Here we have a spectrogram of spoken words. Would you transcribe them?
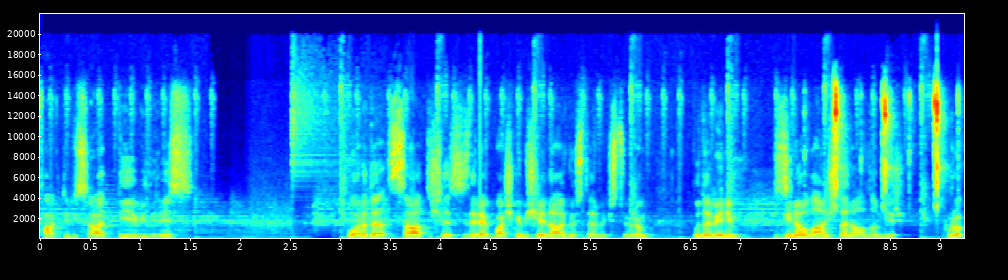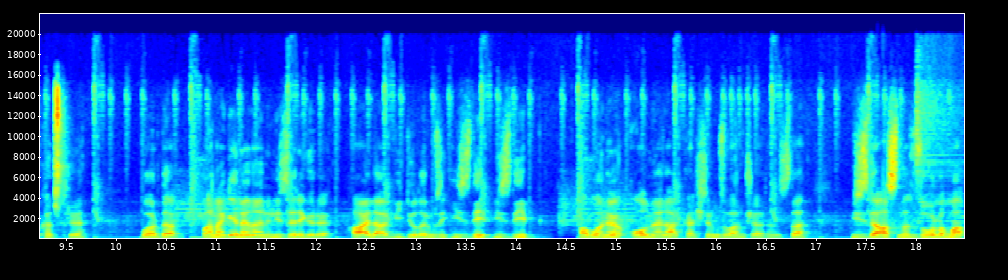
farklı bir saat diyebiliriz. Bu arada saat dışında sizlere başka bir şey daha göstermek istiyorum. Bu da benim Zino Launch'tan aldığım bir Pro Cutter'ı. Bu arada bana gelen analizlere göre hala videolarımızı izleyip izleyip abone olmayan arkadaşlarımız varmış aranızda. Bizde aslında zorlama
